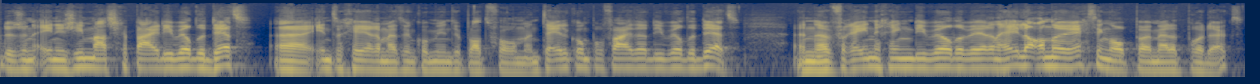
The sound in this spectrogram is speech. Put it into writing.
dus een energiemaatschappij die wilde dit uh, integreren met hun community platform. Een telecomprovider die wilde dit. Een uh, vereniging die wilde weer een hele andere richting op uh, met het product.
